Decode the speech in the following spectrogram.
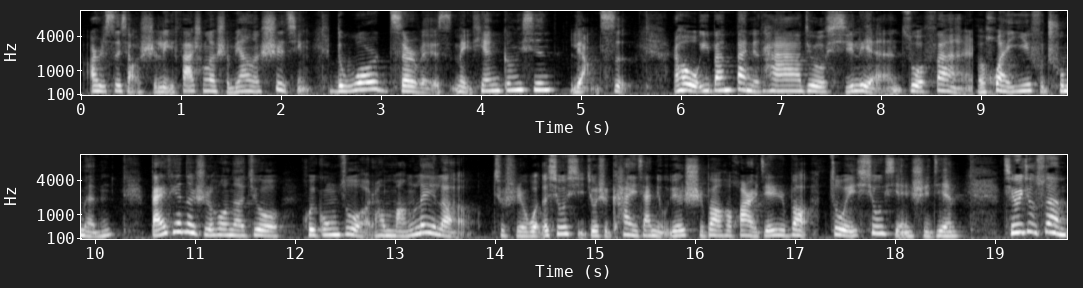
二十四小时里发生了什么样的事情。The World Service 每天更新两次，然后我一般伴着它就洗脸、做饭、换衣服出门。白天的时候呢就会工作，然后忙累了。就是我的休息，就是看一下《纽约时报》和《华尔街日报》作为休闲时间。其实就算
